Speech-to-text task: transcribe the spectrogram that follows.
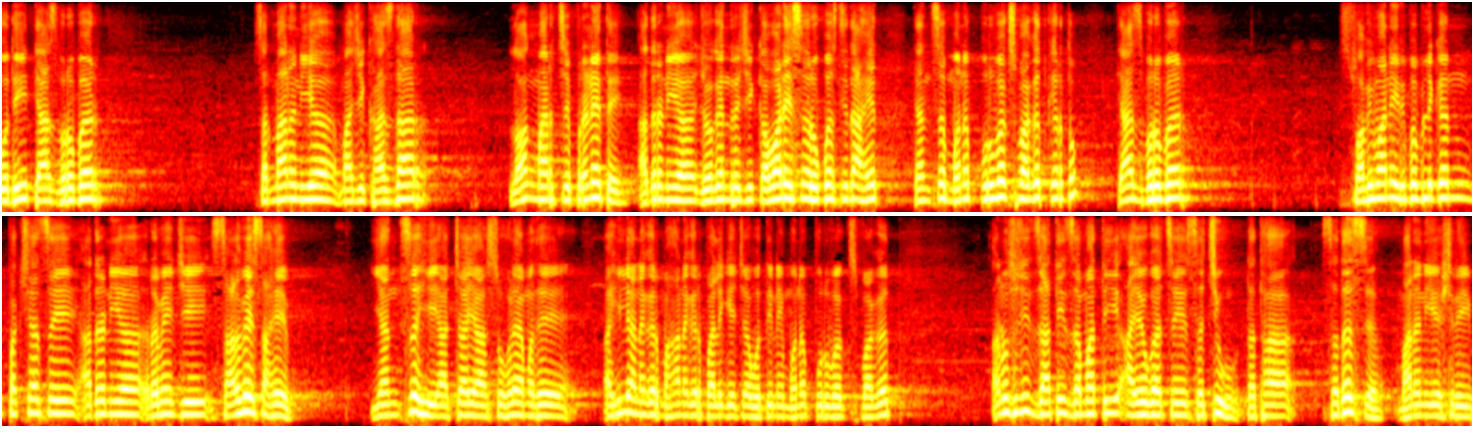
मोदी त्याचबरोबर सन्माननीय माजी खासदार लाँग मार्चचे प्रणेते आदरणीय जोगेंद्रजी कवाडे सर उपस्थित आहेत. त्यांचं मनपूर्वक स्वागत करतो. त्याचबरोबर स्वाभिमानी रिपब्लिकन पक्षाचे आदरणीय रमेशजी साळवे साहेब यांचंही आजच्या या सोहळ्यामध्ये अहिल्यानगर महानगरपालिकेच्या वतीने मनपूर्वक स्वागत. अनुसूचित जाती जमाती आयोगाचे सचिव तथा सदस्य माननीय श्री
